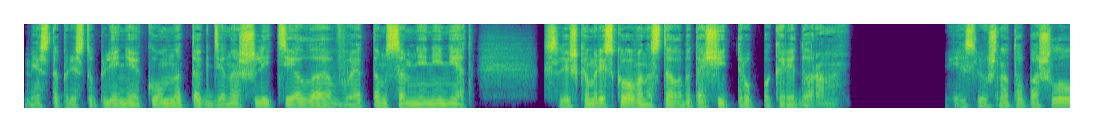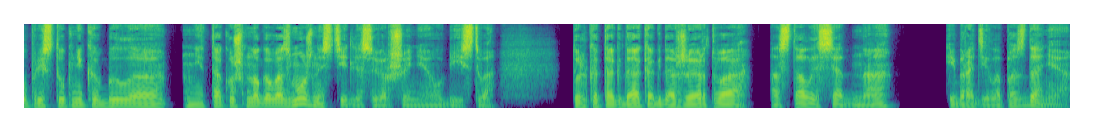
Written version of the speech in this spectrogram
Место преступления — комната, где нашли тело, в этом сомнений нет. Слишком рискованно стало бы тащить труп по коридорам. Если уж на то пошло, у преступника было не так уж много возможностей для совершения убийства. Только тогда, когда жертва осталась одна и бродила по зданию.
